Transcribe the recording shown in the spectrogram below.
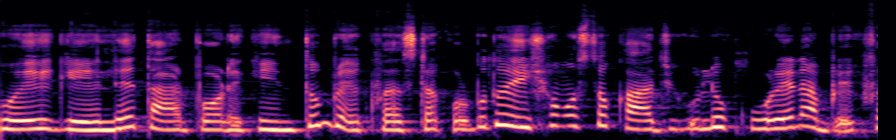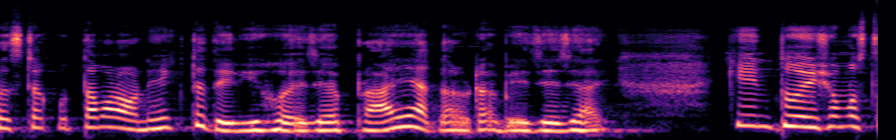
হয়ে গেলে তারপরে কিন্তু ব্রেকফাস্টটা করব। তো এই সমস্ত কাজগুলো করে না ব্রেকফাস্টটা করতে আমার অনেকটা দেরি হয়ে যায়, প্রায় এগারোটা বেজে যায়। কিন্তু এই সমস্ত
